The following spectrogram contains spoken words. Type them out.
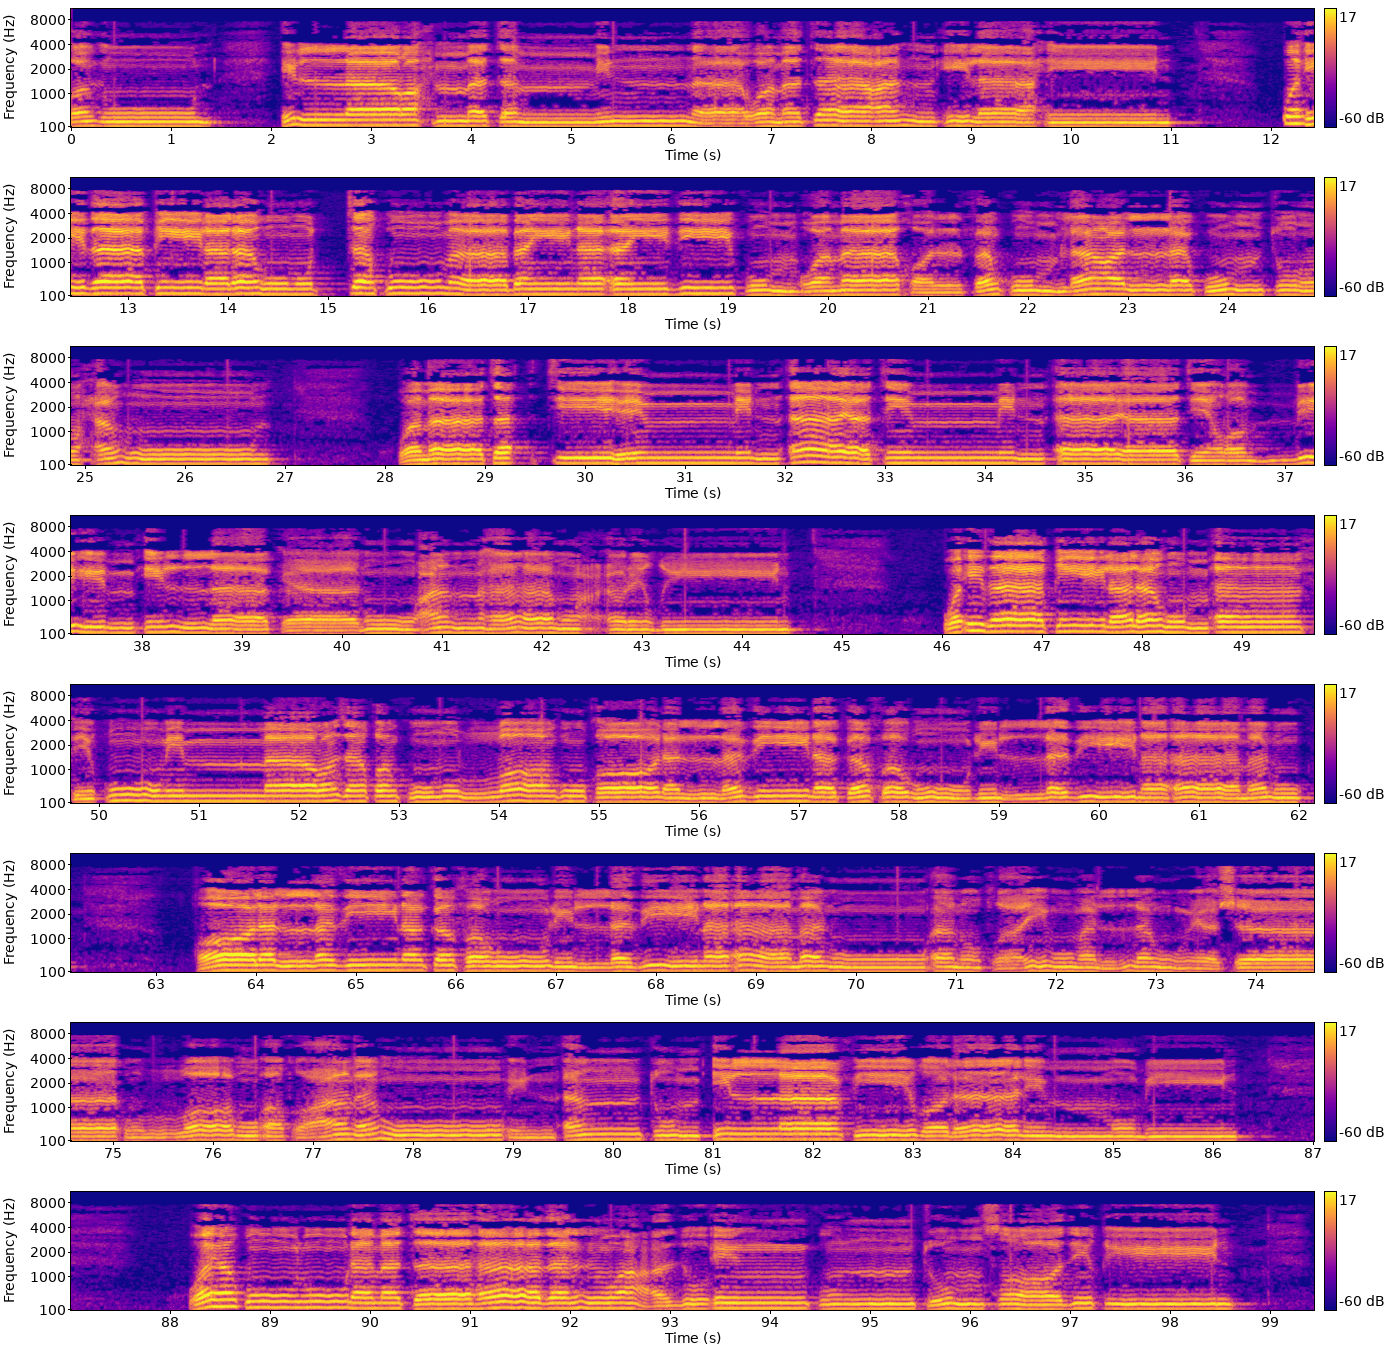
ينقذون إلا رحمة منا ومتاعا إلى حين. وإذا قيل لهم واتقوا ما بين أيديكم وما خلفكم لعلكم ترحمون وما تأتيهم من آية من آيات ربهم إلا كانوا عنها معرضين واذا قيل لهم انفقوا مما رزقكم الله قال الذين كفروا للذين امنوا قال الذين كفروا للذين آمنوا أنطعم من لو يشاء الله أطعمه إن أنتم إلا في ضلال مبين ويقولون متى هذا الوعد إن كنتم صادقين؟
